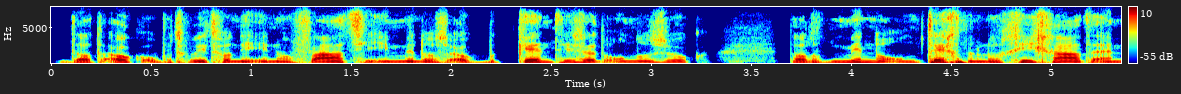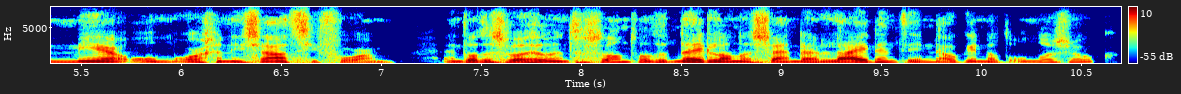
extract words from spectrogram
dat ook op het gebied van die innovatie inmiddels ook bekend is uit onderzoek, dat het minder om technologie gaat en meer om organisatievorm. En dat is wel heel interessant, want de Nederlanders zijn daar leidend in, ook in dat onderzoek.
